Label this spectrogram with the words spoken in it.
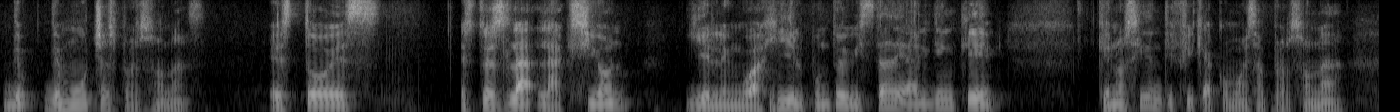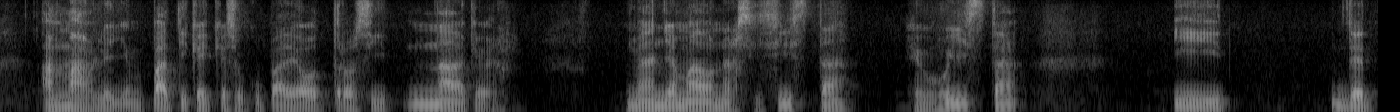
de, muchas personas. Esto es, esto es la, la, acción y el lenguaje y el punto de vista de alguien que, que no se identifica como esa persona amable y empática y que se ocupa de otros y nada que ver. Me han llamado narcisista, egoísta y de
